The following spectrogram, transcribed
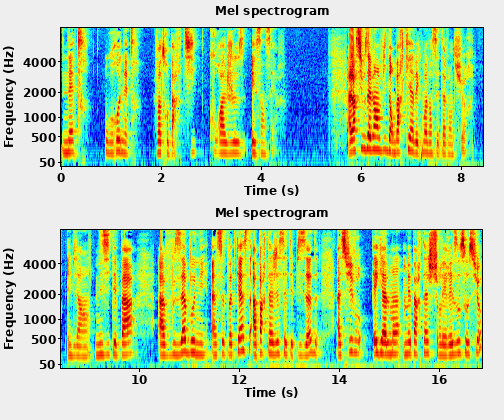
naître ou renaître votre partie courageuse et sincère. Alors si vous avez envie d'embarquer avec moi dans cette aventure, eh bien n'hésitez pas à vous abonner à ce podcast, à partager cet épisode, à suivre également mes partages sur les réseaux sociaux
